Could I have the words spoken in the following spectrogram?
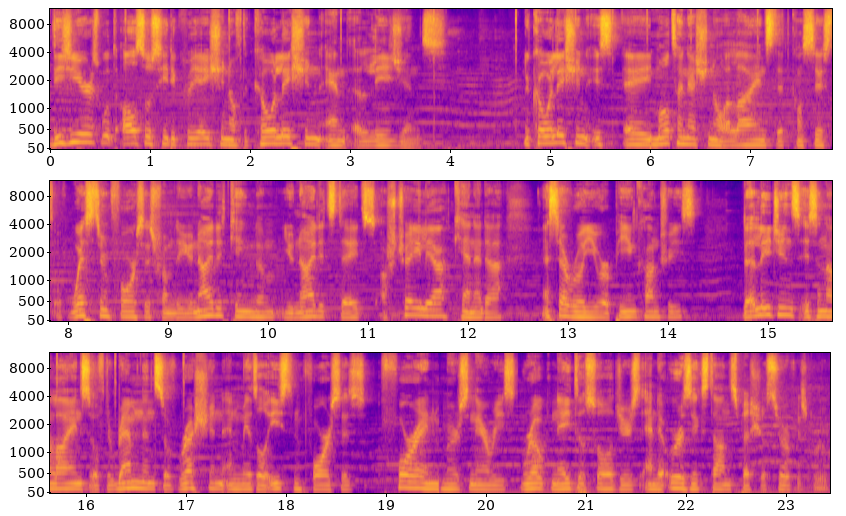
These years would also see the creation of the Coalition and Allegiance, the coalition is a multinational alliance that consists of Western forces from the United Kingdom, United States, Australia, Canada and several European countries. The Allegiance is an alliance of the remnants of Russian and Middle Eastern forces, foreign mercenaries, rogue NATO soldiers and the Urzikstan Special Service Group.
